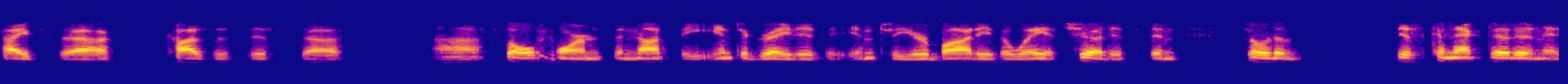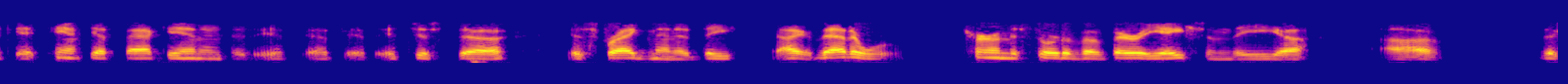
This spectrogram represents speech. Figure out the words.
types uh, causes this uh, uh, soul form to not be integrated into your body the way it should. It's been sort of disconnected and it, it can't get back in and it, it, it, it just uh, is fragmented. The I, that term is sort of a variation. The uh, uh, the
